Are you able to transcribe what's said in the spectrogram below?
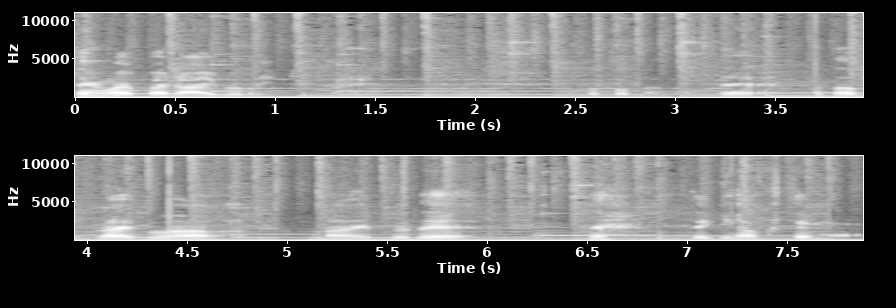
点はやっぱりライブができないことなので、ただライブはライブでね、できなくても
